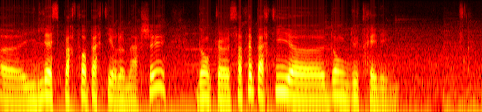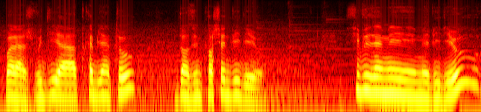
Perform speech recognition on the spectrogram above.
ils laissent parfois partir le marché, donc ça fait partie donc du trading. Voilà, je vous dis à très bientôt dans une prochaine vidéo. Si vous aimez mes vidéos,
